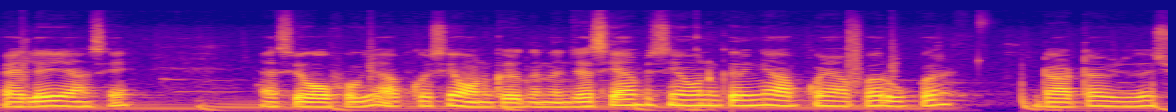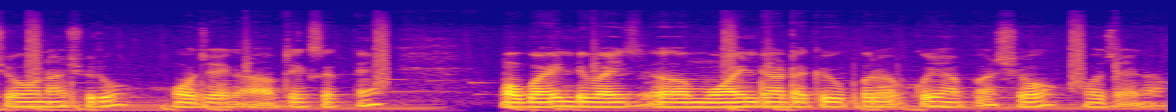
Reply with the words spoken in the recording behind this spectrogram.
पहले यहाँ से ऐसे ऑफ़ हो गया, आपको इसे ऑन कर देना है। जैसे आप इसे ऑन करेंगे, आपको यहाँ पर ऊपर डाटा यूजेस शो होना शुरू हो जाएगा। आप देख सकते हैं मोबाइल डिवाइस मोबाइल डाटा के ऊपर आपको यहाँ पर शो हो जाएगा।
